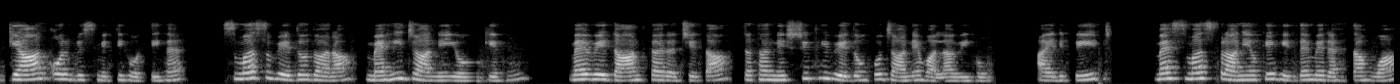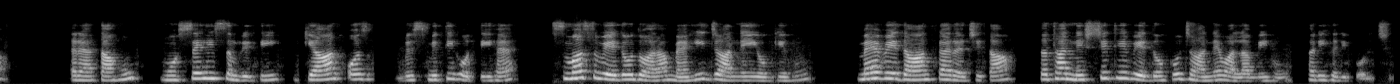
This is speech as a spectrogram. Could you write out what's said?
ज्ञान और विस्मृति होती है। समस्त वेदों द्वारा मैं ही जानने योग्य हूँ। मैं वेदांत का रचयिता तथा निश्चित ही वेदों को जानने वाला भी हूँ। आई रिपीट मैं समस्त प्राणियों के हृदय में रहता हुआ, रहता हूँ। मुझसे ही स्मृति ज्ञान और विस्मृति होती है। समस्त वेदों द्वारा मैं ही जानने योग्य हूँ। मैं वेदांत का रचिता तथा निश्चित ही वेदों को जानने वाला भी हूँ। हरी हरी बोल जी।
